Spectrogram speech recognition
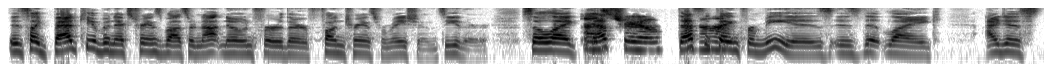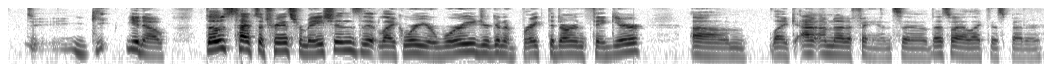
it's like Bad Cube and X Transbots are not known for their fun transformations either. So like That's, that's true. that's the Uh-huh. thing for me is is that like I just you know those types of transformations that like where you're worried you're gonna break the darn figure. Um, like I, I'm not a fan, so that's why I like this better.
